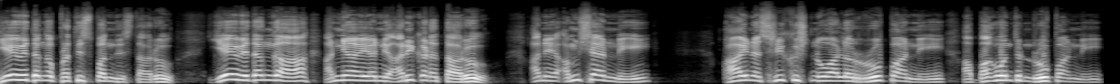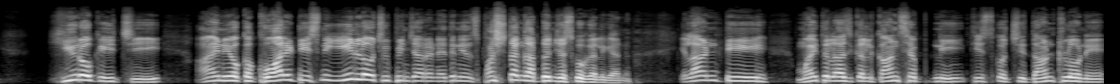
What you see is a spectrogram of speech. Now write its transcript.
ఏ విధంగా ప్రతిస్పందిస్తారు? ఏ విధంగా అన్యాయాన్ని అరికడతారు? అనే అంశాన్ని ఆయన శ్రీకృష్ణు వాళ్ళ రూపాన్ని ఆ భగవంతుని రూపాన్ని హీరోకి ఇచ్చి ఆయన యొక్క క్వాలిటీస్ని ఈయనలో చూపించారనేది నేను స్పష్టంగా అర్థం చేసుకోగలిగాను. ఇలాంటి మైథలాజికల్ కాన్సెప్ట్ని తీసుకొచ్చి దాంట్లోనే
